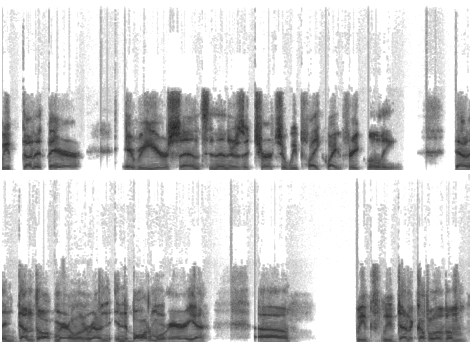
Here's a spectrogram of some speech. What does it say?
we've done it there every year since. And then there's a church that we play quite frequently down in Dundalk, Maryland, around in the Baltimore area. Uh, we've we've done a couple of them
